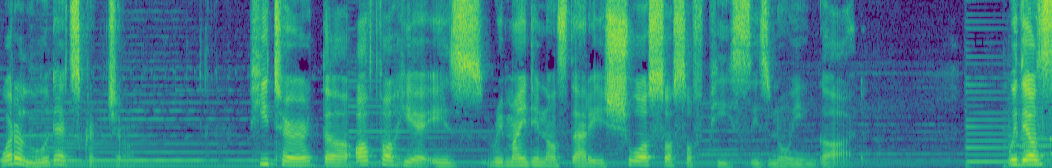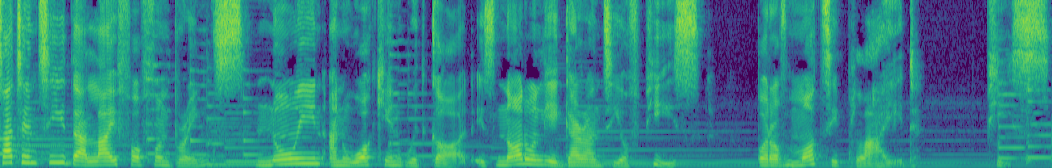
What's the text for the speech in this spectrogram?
What a loaded scripture. Peter, the author here, is reminding us that a sure source of peace is knowing God. With the uncertainty that life often brings, knowing and walking with God is not only a guarantee of peace, but of multiplied peace.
